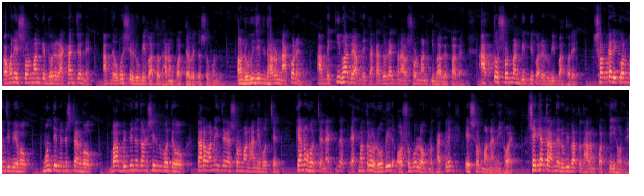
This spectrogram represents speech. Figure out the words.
তখন এই সম্মানকে ধরে রাখার জন্য আপনি অবশ্যই রুবি পাথর ধারণ করতে হবে, দর্শক বন্ধু। কারণ রুবি যদি ধারণ না করেন, আপনি কীভাবে আপনি টাকা ধরে রাখবেন আর সম্মান কীভাবে পাবেন? আত্মসম্মান বৃদ্ধি করে রুবি পাথরে। সরকারি কর্মজীবী হোক, মন্ত্রী মিনিস্টার হোক বা বিভিন্ন ধরনের শিল্পপতি হোক, তারা অনেক জায়গায় সম্মানহানি হচ্ছেন। কেন হচ্ছেন? এক- একমাত্র রবির অশুভ লগ্ন থাকলে এই সম্মানহানি হয়। সেক্ষেত্রে আপনি রবি পাথর ধারণ করতেই হবে।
